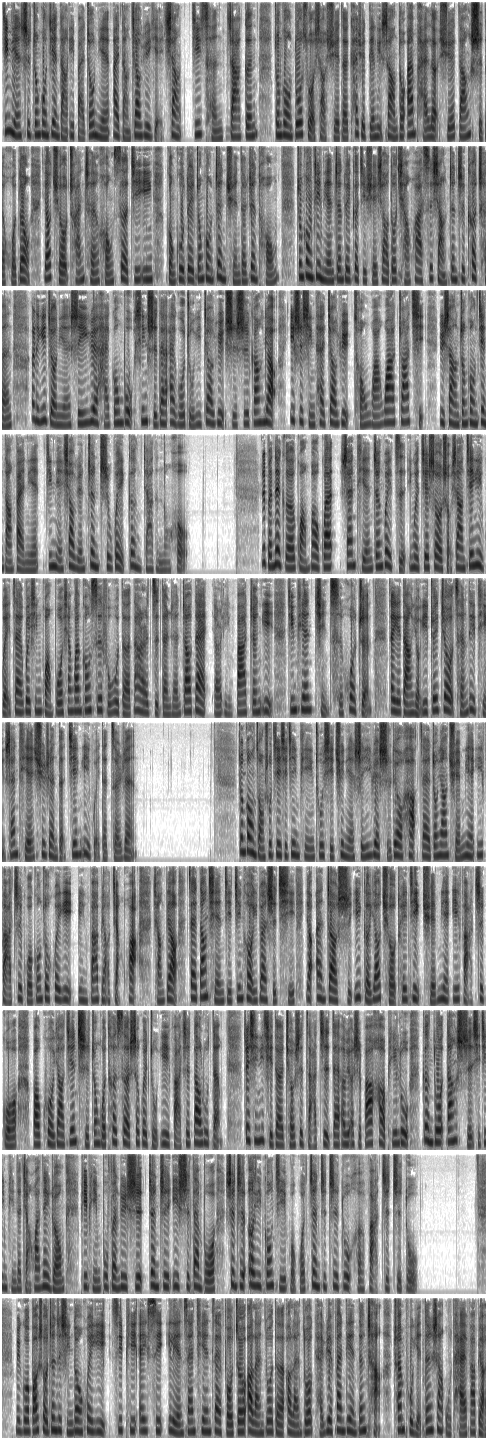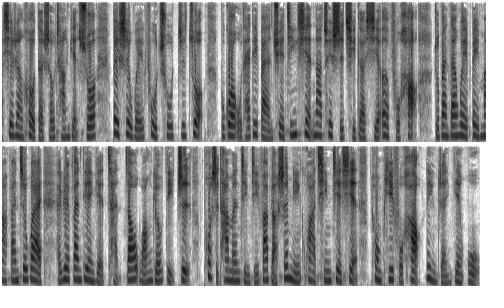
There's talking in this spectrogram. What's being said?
今年是中共建党一百周年，爱党教育也向基层扎根。中共多所小学的开学典礼上都安排了学党史的活动，要求传承红色基因，巩固对中共政权的认同。中共近年针对各级学校都强化思想政治课程。二零一九年十一月还公布《新时代爱国主义教育实施纲要》，意识形态教育从娃娃抓起。遇上中共建党百年。今年校园政治味更加的浓厚。日本内阁广报官山田真贵子因为接受首相菅义伟在卫星广播相关公司服务的大儿子等人招待而引发争议，今天请辞获准。在野党有意追究曾力挺山田续任的菅义伟的责任。中共总书记习近平出席去年十一月十六号在中央全面依法治国工作会议，并发表讲话，强调在当前及今后一段时期，要按照十一个要求推进全面依法治国，包括要坚持中国特色社会主义法治道路等。最新一期的《求是》杂志在二月二十八号披露更多当时习近平的讲话内容，批评部分律师政治意识淡薄，甚至恶意攻击。及我国政治制度和法治制度。美国保守政治行动会议 （CPAC） 一连三天在佛州奥兰多的奥兰多凯悦饭店登场，川普也登上舞台发表卸任后的首场演说，被视为复出之作。不过，舞台地板却惊现纳粹时期的邪恶符号，主办单位被骂翻之外，凯悦饭店也惨遭网友抵制，迫使他们紧急发表声明，划清界限，痛批符号令人厌恶。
